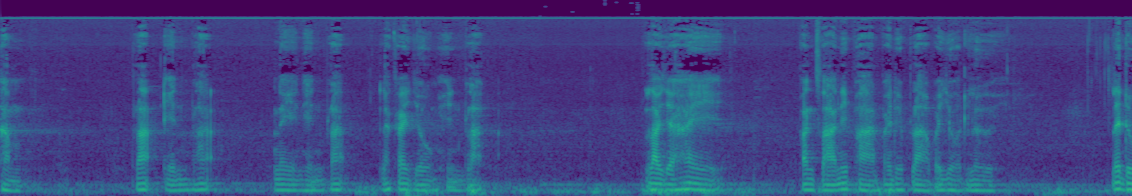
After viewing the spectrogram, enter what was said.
ธรรม พระเห็นพระเนนเห็นพระและก็โยมเห็นพระ เราจะให้พรรษานี้ผ่านไปด้วยเปล่าประโยชน์เลย และดู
